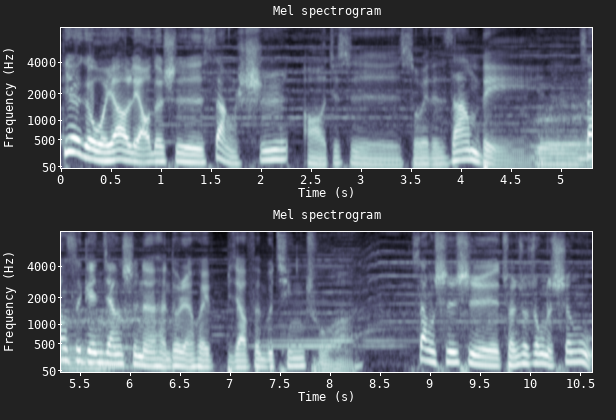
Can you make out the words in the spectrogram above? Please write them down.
第二个我要聊的是丧尸哦，就是所谓的 zombie。丧尸跟僵尸呢，很多人会比较分不清楚啊。丧尸是传说中的生物，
